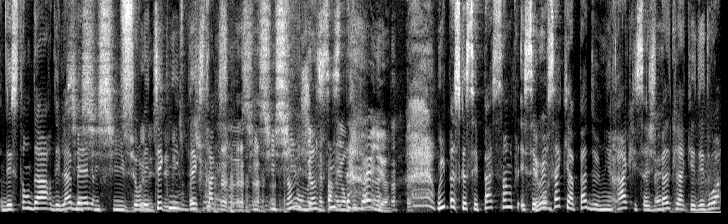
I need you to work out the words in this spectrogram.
des standards, des labels sur les techniques d'extraction. si, si, on met préparé en bouteille. oui, parce que c'est pas simple. Et c'est pour ça qu'il n'y a pas de miracle. Il ne s'agit pas de claquer des doigts.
